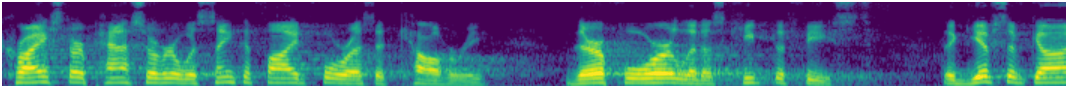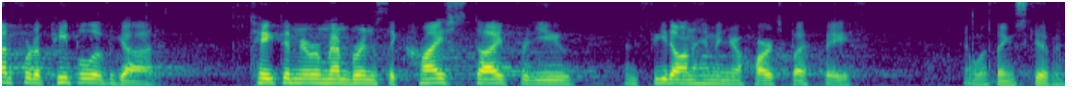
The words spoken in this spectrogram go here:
Christ, our Passover, was sanctified for us at Calvary. Therefore, let us keep the feast, the gifts of God for the people of God. Take them in remembrance that Christ died for you and feed on him in your hearts by faith and with thanksgiving.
